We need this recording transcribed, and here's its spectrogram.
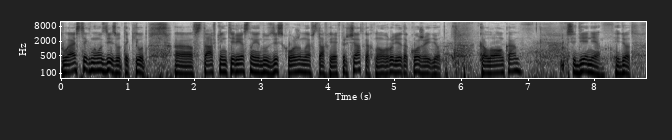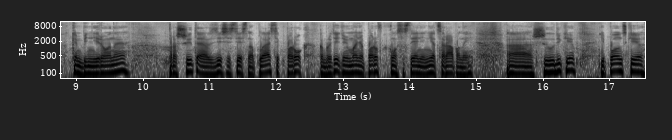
пластик. Ну, вот здесь вот такие вот э, вставки интересные идут. Здесь кожаная вставка. Я в перчатках, но вроде это кожа идет. Колонка. Сиденье идет комбинированное прошитая. Здесь, естественно, пластик, порог. Обратите внимание, порог в каком состоянии, не царапанный. А, шилдики японские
